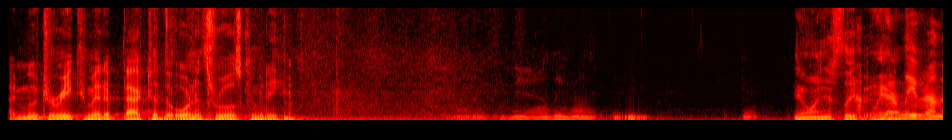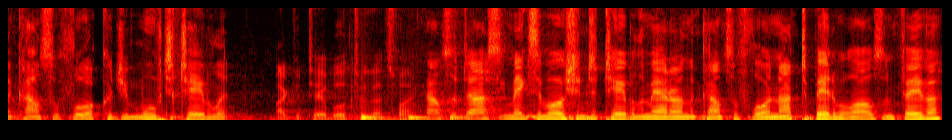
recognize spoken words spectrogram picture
I move to recommit it back to the Ordinance Rules Committee. You want to just leave it We're here? going to leave it on the council floor. Could you move to table it? I could table it too, that's fine. Councilor Darcy makes a motion to table the matter on the council floor, not debatable. All those in favor?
